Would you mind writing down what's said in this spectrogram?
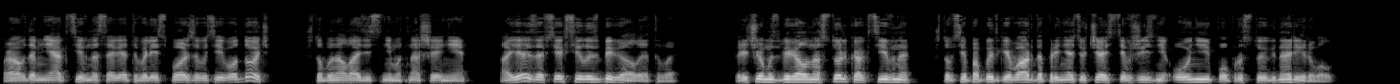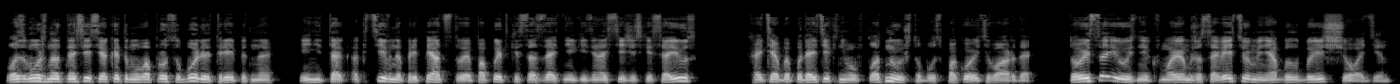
Правда, мне активно советовали использовать его дочь, чтобы наладить с ним отношения, а я изо всех сил избегал этого. Причем избегал настолько активно, что все попытки Варда принять участие в жизни Онии попросту игнорировал. Возможно, относись я к этому вопросу более трепетно и не так активно препятствуя попытке создать некий династический союз, хотя бы подойти к нему вплотную, чтобы успокоить Варда, то и союзник в моем же совете у меня был бы еще один.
